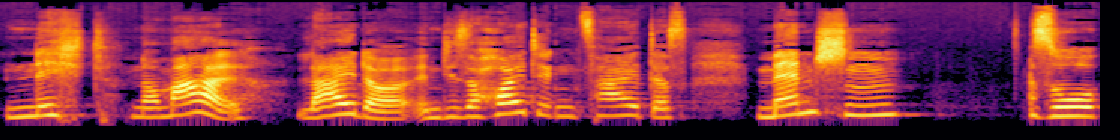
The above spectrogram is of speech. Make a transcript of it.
nicht normal, leider, in dieser heutigen Zeit, dass Menschen so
